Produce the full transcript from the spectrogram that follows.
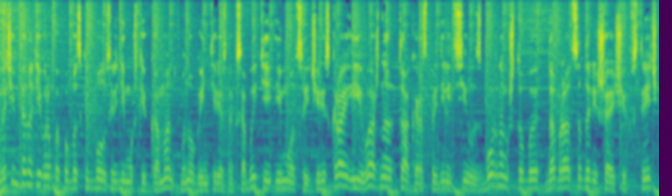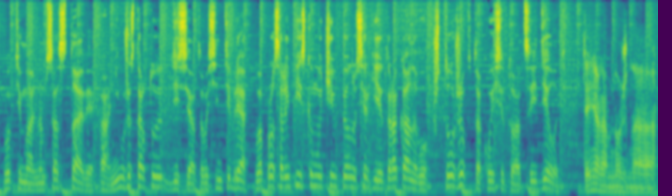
На чемпионате Европы по баскетболу среди мужских команд много интересных событий, эмоций через край, и важно так распределить силы сборным, чтобы добраться до решающих встреч в оптимальном составе. Они уже стартуют 10 сентября. Вопрос олимпийскому чемпиону Сергею Тараканову. Что же в такой ситуации делать? Тренерам нужно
